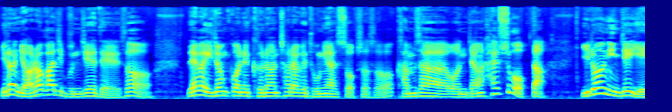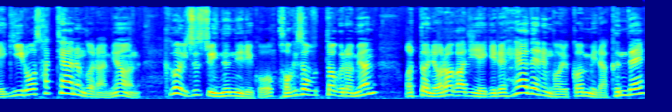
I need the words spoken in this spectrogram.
이런 여러 가지 문제에 대해서 내가 이 정권의 그러한 철학에 동의할 수 없어서 감사원장을 할 수가 없다. 이런 이제 얘기로 사퇴하는 거라면 그거 있을 수 있는 일이고 거기서부터 그러면 어떤 여러 가지 얘기를 해야 되는 걸 겁니다. 근데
